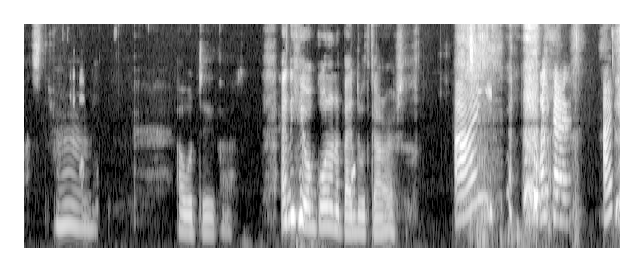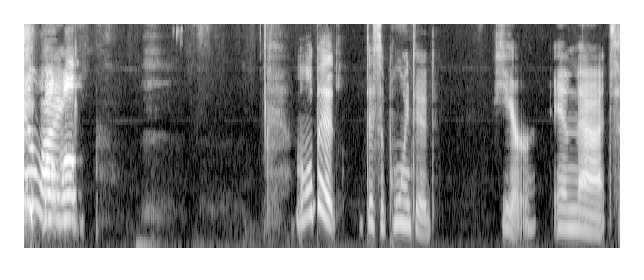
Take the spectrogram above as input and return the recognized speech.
That's the Hmm. I would do that. Anywho, I'm going on a bender with Garrett. I Okay. I feel well, like well, I'm a little bit disappointed here in that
